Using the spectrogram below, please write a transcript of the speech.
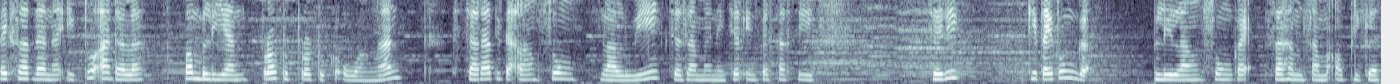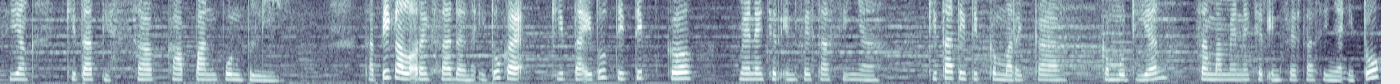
Reksadana itu adalah pembelian produk-produk keuangan secara tidak langsung melalui jasa manajer investasi. Jadi kita itu nggak beli langsung kayak saham sama obligasi yang kita bisa kapan pun beli. Tapi kalau reksadana itu kayak kita itu titip ke manajer investasinya. Kita titip ke mereka. Kemudian sama manajer investasinya itu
